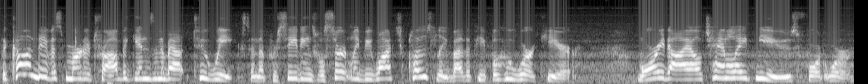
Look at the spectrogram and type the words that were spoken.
The Cullen Davis murder trial begins in about two weeks, and the proceedings will certainly be watched closely by the people who work here. Maury Dial, Channel 8 News, Fort Worth.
